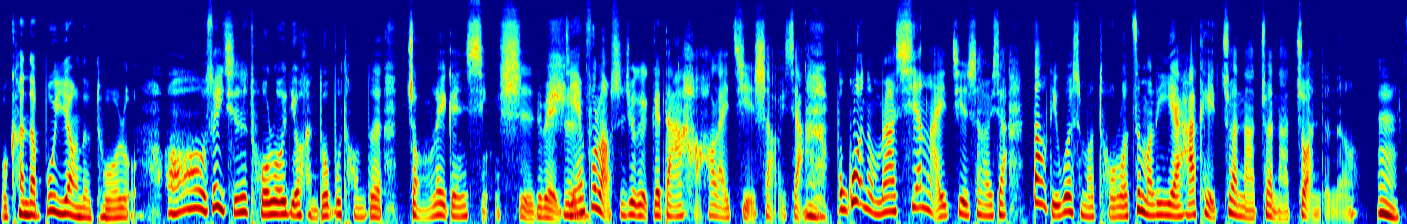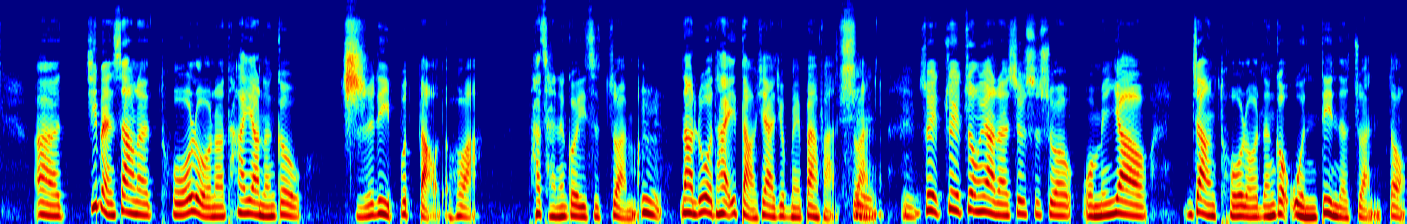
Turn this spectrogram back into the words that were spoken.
我看到不一样的陀螺哦，所以其实陀螺有很多不同的种类跟形式，对不对？是今天傅老师就可以跟大家好好来介绍一下。嗯、不过呢，我们要先来介绍一下，到底为什么陀螺这么厉害，它可以转啊转啊转的呢？嗯，呃，基本上呢，陀螺呢，它要能够直立不倒的话，它才能够一直转嘛。嗯，那如果它一倒下来，就没办法转了。嗯，所以最重要的就是说，我们要。让陀螺能够稳定的转动，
